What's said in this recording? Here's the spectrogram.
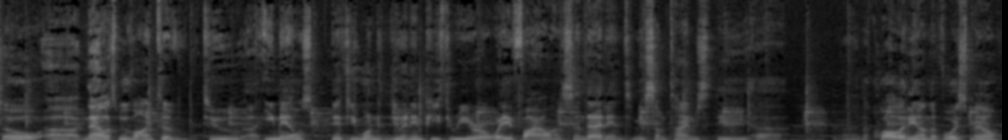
So uh, now let's move on to, to uh, emails. If you wanted to do an MP3 or a WAV file and send that in to me, sometimes the, uh, uh the quality on the voicemail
